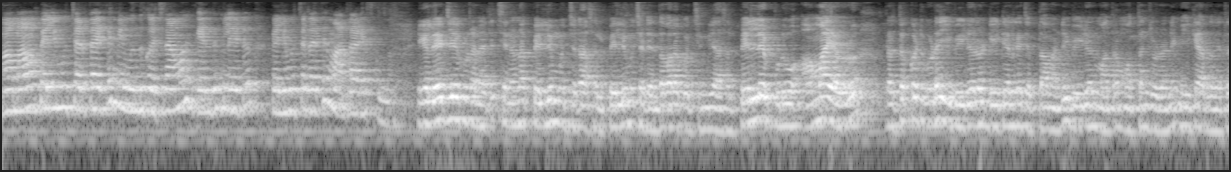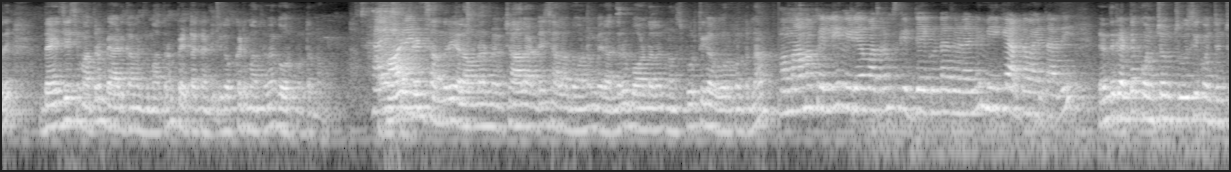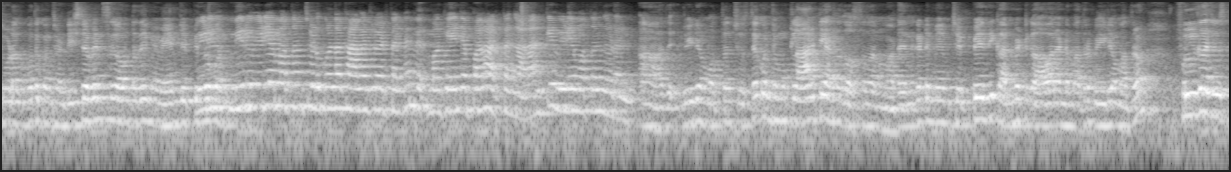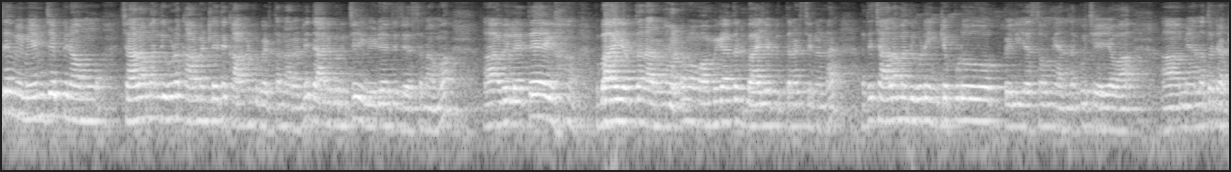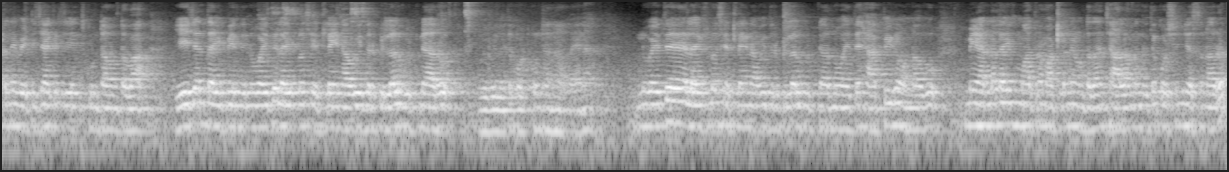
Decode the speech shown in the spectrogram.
మా మామ పెళ్ళి ముచ్చటతో అయితే మీ ముందుకు వచ్చినాము ఇంకెందుకు లేటు? పెళ్ళి ముచ్చట అయితే మాట్లాడేసుకుందాం. ఇక లేట్ చేయకుండానైతే చిన్న పెళ్ళి ముచ్చట అసలు పెళ్ళి ముచ్చట ఎంతవరకు వచ్చింది అసలు పెళ్ళి ఎప్పుడు అమ్మాయి ఎవరు ప్రతి ఒక్కటి కూడా ఈ వీడియోలో డీటెయిల్గా చెప్తామండి. వీడియోని మాత్రం మొత్తం చూడండి మీకే అర్థమవుతుంది. దయచేసి మాత్రం బ్యాడ్ కామెంట్లు మాత్రం పెట్టకండి. ఇది ఒక్కటి మాత్రమే కోరుకుంటున్నాము. Hi friends. అందరూ ఎలా ఉన్నారు? మేము చాలా అంటే చాలా బాగున్నాం. మీరు అందరూ బాగుండాలని మనస్ఫూర్తిగా కోరుకుంటున్నాం. మా మామ పెళ్ళి వీడియో మాత్రం స్కిప్ చేయకుండా చూడండి మీకే అర్థమవుతుంది. ఎందుకంటే కొంచెం చూసి కొంచెం చూడకపోతే కొంచెం డిస్టర్బెన్స్గా ఉంటది. మేము ఏం చెప్పిందో మీరు వీడియో మొత్తం చూడకుండా కామెంట్లు పెడుతుంటే మాకేం చెప్పాలో అర్థం కాదు. అందుకే వీడియో మొత్తం చూడండి. అదే. వీడియో మొత్తం చూస్తే కొంచెం క్లారిటీ అన్నది వస్తుంది అనమాట ఎందుకంటే మేము చెప్పేది కన్వర్ట్ కావాలంటే మాత్రం వీడియో మాత్రం ఫుల్గా చూస్తే మేము ఏం చెప్పినాము? చాలా మంది కూడా కామెంట్లు అయితే కామెంట్లు పెడుతున్నారండి. దాని గురించి ఈ వీడియో అయితే చేస్తున్నాము. వీళ్ళైతే బాగా చెప్తున్నారు అనమాట మా మమ్మీ గారితో బాగా చెప్తున్నారు చిన్న అయితే చాలా మంది కూడా ఇంకెప్పుడు పెళ్ళి చేస్తావు మీ అన్నకు చేయవా? మీ అన్నతో అట్లనే వెట్టి చాకరీ చేయించుకుంటా ఉంటావా? ఏజ్ అంతా అయిపోయింది నువ్వైతే లైఫ్లో సెటిల్ అయినావు ఇద్దరు పిల్లలు పుట్టినారు. నువ్వు వీళ్ళైతే కొట్టుకుంటున్నావు ఆయన నువ్వైతే లైఫ్లో సెటిల్ అయినావు ఇద్దరు పిల్లలు పుట్టినారు నువ్వైతే హ్యాపీగా ఉన్నావు. మీ అన్న లైఫ్ మాత్రం అట్లనే ఉంటుందని చాలామంది అయితే క్వశ్చన్ చేస్తున్నారు.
